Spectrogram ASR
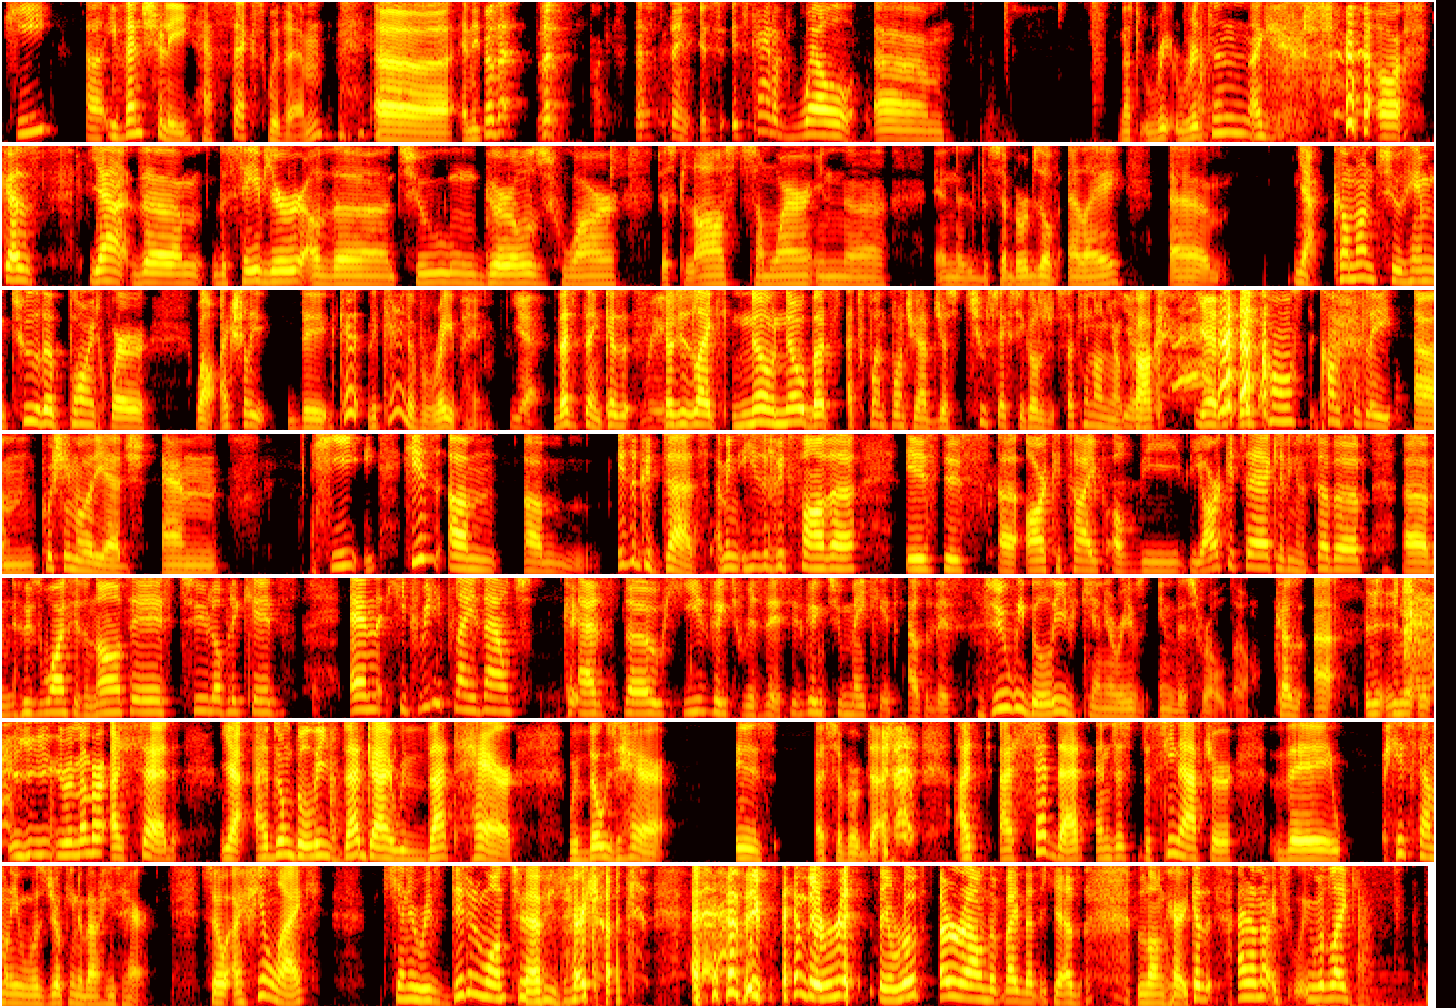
he uh, eventually has sex with them, uh, and it's No, that that's. That's the thing. It's it's kind of well um not ri- written, I guess, or because yeah, the um, the savior of the two girls who are just lost somewhere in uh, in the, the suburbs of LA. Um, yeah, come on to him to the point where, well, actually, they kind they kind of rape him. yeah. That's the thing, because Really? he's like, no, no, but at one point you have just two sexy girls sucking on your Yeah. cock. yeah, they, they const- constantly um, push him over the edge, and he he's um um he's a good dad. I mean, he's a good father. Is this uh, archetype of the the architect living in a suburb, um, whose wife is an artist, two lovely kids, and he really plays out Okay. as though he's going to resist. He's going to make it out of this. Do we believe Keanu Reeves in this role though? Because uh, you, you know, you, you remember I said, yeah, I don't believe that guy with that hair, with those hair, is a suburb dad. I I said that, and just the scene after, they his family was joking about his hair. So I feel like Keanu Reeves didn't want to have his hair cut, and they and they they wrote around the fact that he has long hair because I don't know. It's it was like,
